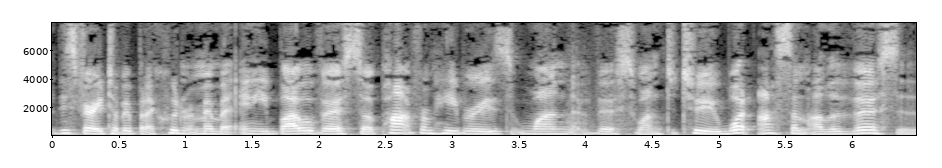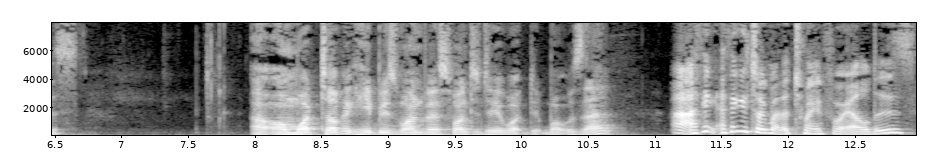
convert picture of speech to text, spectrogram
this very topic, but I couldn't remember any Bible verse. So apart from Hebrews 1, verse 1 to 2, what are some other verses? Uh, on what topic? Hebrews one verse one to two. What what was that? Uh, I think I think he's talking about the 24 elders.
